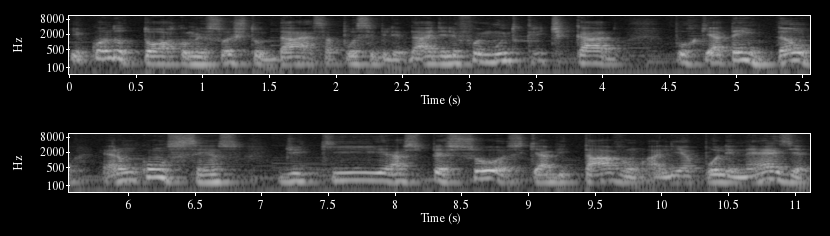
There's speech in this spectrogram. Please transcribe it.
E quando Thor começou a estudar essa possibilidade, ele foi muito criticado, porque até então era um consenso de que as pessoas que habitavam ali a Polinésia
